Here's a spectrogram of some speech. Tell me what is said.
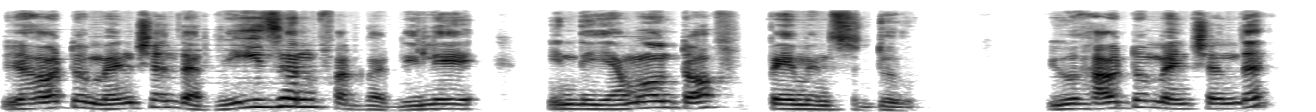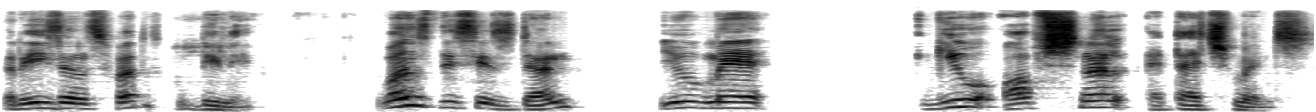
you have to mention the reason for the delay in the amount of payments due. You have to mention the reasons for delay. Once this is done, you may give optional attachments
